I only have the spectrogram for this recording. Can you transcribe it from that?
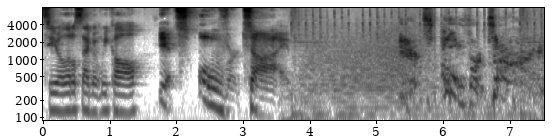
to a little segment we call "It's Overtime." It's overtime!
